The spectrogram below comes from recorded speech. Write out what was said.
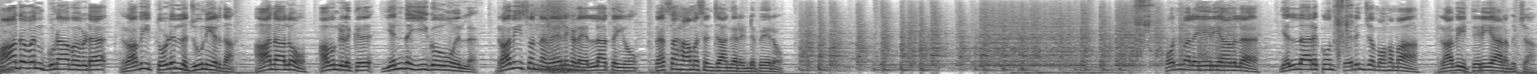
மாதவன் குணாவை விட ரவி தொழில்ல ஜூனியர் தான். ஆனாலும் அவங்களுக்கு எந்த ஈகோவும் இல்ல. ரவி சொன்ன வேலைகளை எல்லாத்தையும் பெசகாம செஞ்சாங்க ரெண்டு பேரும். பொன்மலை ஏரியாவில் எல்லாருக்கும் தெரிஞ்ச முகமா ரவி தெரிய ஆரம்பிச்சான்.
